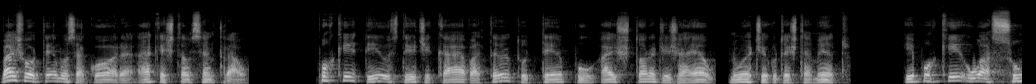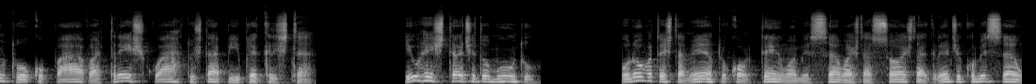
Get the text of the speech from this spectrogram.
Mas voltemos agora à questão central. Por que Deus dedicava tanto tempo à história de Israel no Antigo Testamento? E por que o assunto ocupava três quartos da Bíblia cristã? E o restante do mundo? O Novo Testamento contém uma missão às nações da Grande Comissão.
